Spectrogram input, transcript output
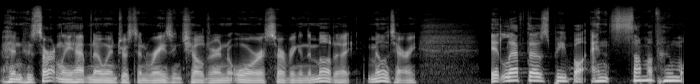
and who certainly have no interest in raising children or serving in the milita- military. It left those people, and some of whom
